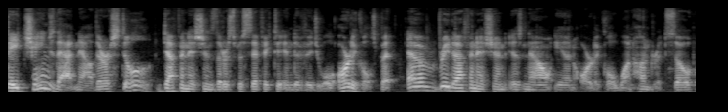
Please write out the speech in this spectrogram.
they changed that now. There are still definitions that are specific to individual articles, but every definition is now in Article 100. So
